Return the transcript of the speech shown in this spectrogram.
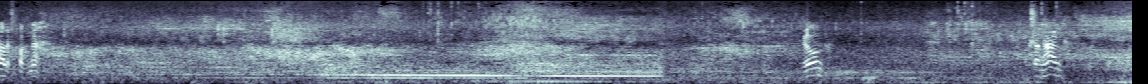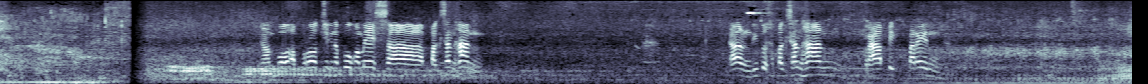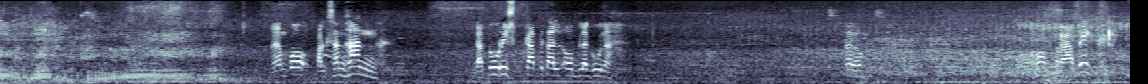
Ah, laspag na. Yun. Sanhan. Yan po, approaching na po kami sa Pagsanhan. Yan, dito sa Pagsanhan, traffic pa rin. Ayan po, Pagsanhan, the tourist capital of Laguna. Ano? Oh, traffic.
